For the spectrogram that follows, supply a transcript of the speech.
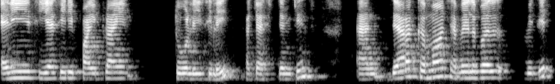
any CI/CD pipeline tool easily such as Jenkins. And there are commands available with it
